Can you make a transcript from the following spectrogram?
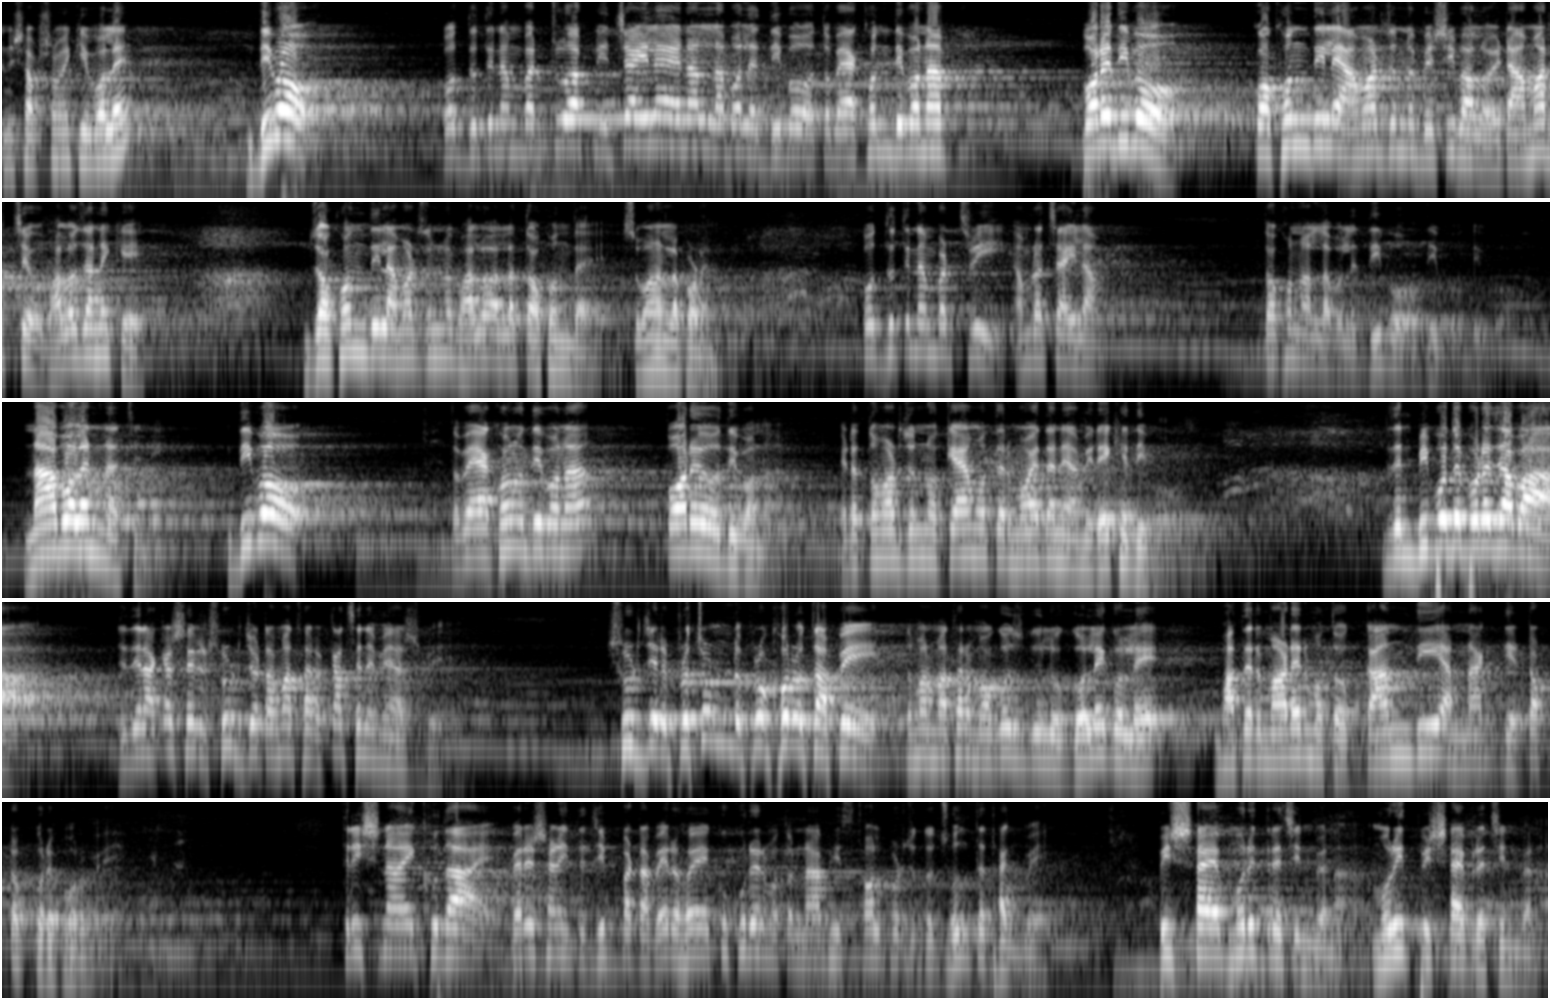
তিনি সবসময় কি বলে? দিব। পদ্ধতি নাম্বার টু আপনি চাইলেন আল্লাহ বলে দিব, তবে এখন দিব না। পরে দিব। কখন দিলে আমার জন্য বেশি ভালো? এটা আমার চেয়েও ভালো জানে কে? যখন দিলে আমার জন্য ভালো, আল্লাহ তখন দেয়। সুমান আল্লাহ পড়েন। পদ্ধতি নাম্বার থ্রি আমরা চাইলাম। তখন আল্লাহ বলে দিব দিব দিব। না বলেন না তিনি। দিব। তবে এখনও দিব না, পরেও দিব না। এটা তোমার জন্য কেয়ামতের ময়দানে আমি রেখে দিব। যেদিন বিপদে পড়ে যাবা, যেদিন আকাশের সূর্যটা মাথার কাছে নেমে আসবে, সূর্যের প্রচণ্ড প্রখর তাপে তোমার মাথার মগজগুলো গলে গলে ভাতের মাড়ের মতো কান দিয়ে আর নাক দিয়ে টপটপ করে পড়বে। তৃষ্ণায় ক্ষুধায় পেরেশানিতে জিব্বাটা বের হয়ে কুকুরের মতো নাভি স্থল পর্যন্ত ঝুলতে থাকবে। পীর সাহেব মুরিদরে চিনবে না, মুরিদ পীর সাহেবরে চিনবে না।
